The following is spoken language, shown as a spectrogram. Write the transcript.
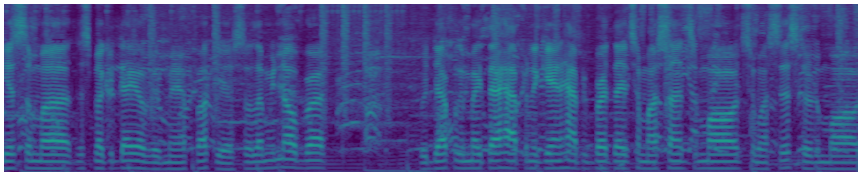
Get some uh, let's make a day of it, man. Fuck yeah. So let me know, bro. We definitely make that happen again. Happy birthday to my son tomorrow, to my sister tomorrow,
